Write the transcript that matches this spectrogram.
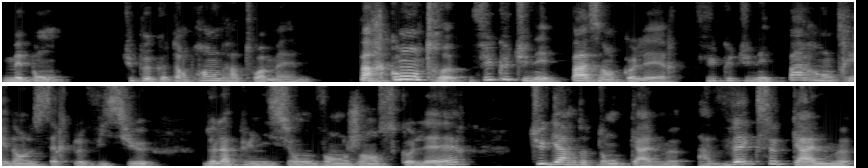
Mais bon, tu peux que t'en prendre à toi-même. Par contre, vu que tu n'es pas en colère, vu que tu n'es pas rentré dans le cercle vicieux de la punition vengeance scolaire, tu gardes ton calme. Avec ce calme,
